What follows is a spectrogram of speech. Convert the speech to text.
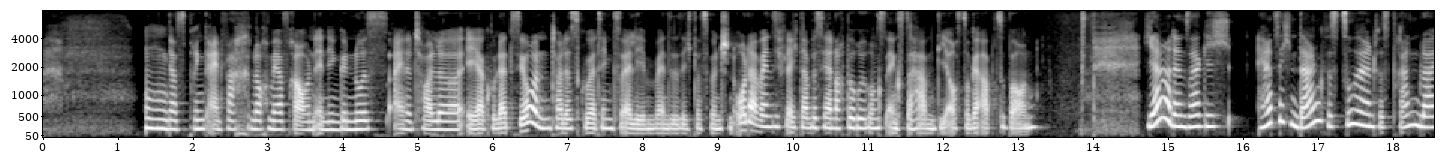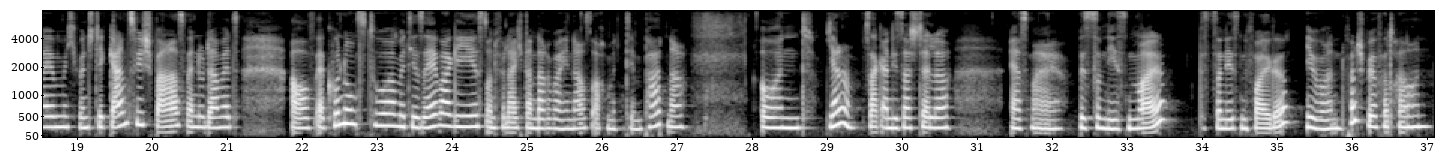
Mm, das bringt einfach noch mehr Frauen in den Genuss, eine tolle Ejakulation, tolles Squirting zu erleben, wenn sie sich das wünschen oder wenn sie vielleicht da bisher noch Berührungsängste haben, die auch sogar abzubauen. Ja, dann sage ich herzlichen Dank fürs Zuhören, fürs Dranbleiben. Ich wünsche dir ganz viel Spaß, wenn du damit auf Erkundungstour mit dir selber gehst und vielleicht dann darüber hinaus auch mit dem Partner. Und ja, sag an dieser Stelle erstmal bis zum nächsten Mal, bis zur nächsten Folge. Yvonne von Spürvertrauen.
